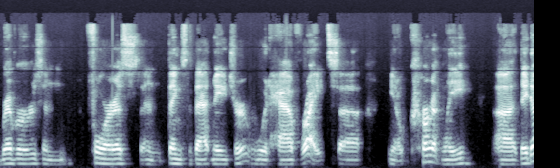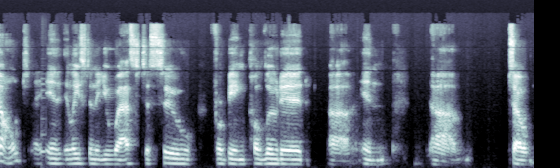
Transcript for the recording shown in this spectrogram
rivers and forests and things of that nature would have rights. Uh, you know, currently uh, they don't, in, at least in the U.S., to sue for being polluted. Uh, in um, so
